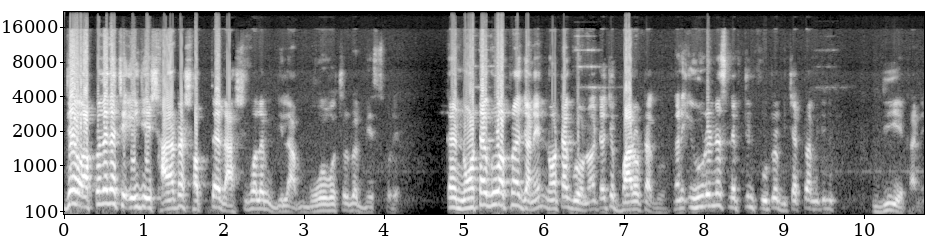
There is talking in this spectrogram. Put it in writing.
যে আপনাদের কাছে এই যে সারাটা সপ্তাহে রাশিফল আমি দিলাম, বহু বছর বেস করে। কারণ নটা গ্রহ আপনারা জানেন, নটা গ্রহ নয়, এটা হচ্ছে বারোটা গ্রহ। মানে ইউরেনাস নেপটিন প্লুটোর বিচারটা আমি কিন্তু দিই এখানে।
